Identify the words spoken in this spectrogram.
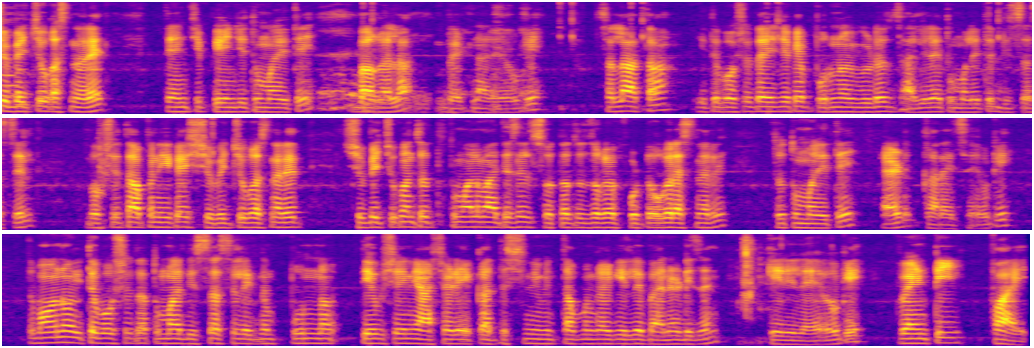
शुभेच्छुक असणार आहेत त्यांची पेन जी तुम्हाला इथे बघायला भेटणार आहे ओके चला आता इथे बघू शकता हे जे काही पूर्ण व्हिडिओ झालेला आहे तुम्हाला इथे दिसत असेल. बघू शकता आपण हे काही शुभेच्छुक असणार आहेत. शुभेच्छुकांचा तर तुम्हाला माहिती असेल स्वतःचा जो काही फोटो वगैरे असणार आहे तो तुम्हाला इथे ॲड करायचा आहे ओके तर भावनो इथे बघू शकता तुम्हाला दिसत असेल एकदम पूर्ण देवशैनी आषाढी एकादशी निमित्त आपण काय केले बॅनर डिझाईन केलेलं आहे ओके ट्वेंटी फाय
